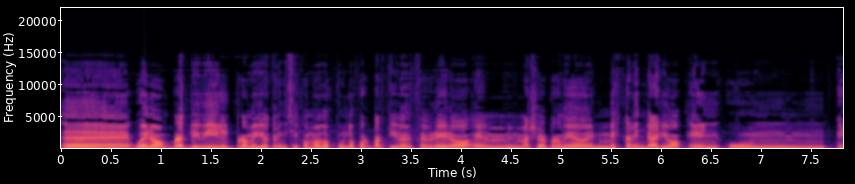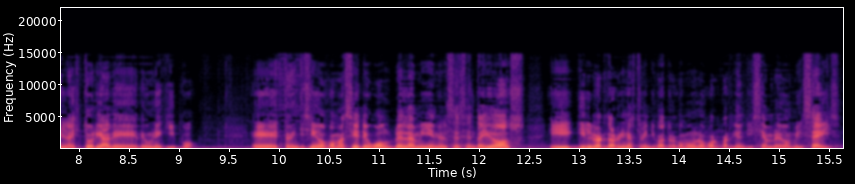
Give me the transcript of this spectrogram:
Eh, bueno, Bradley Bill promedió 36,2 puntos por partido en febrero, el mayor promedio en un mes calendario en un en la historia de un equipo. Eh, 35,7 Walt Bellamy en el 62 y Gilbert Arenas 34,1 por partido en diciembre de 2006.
